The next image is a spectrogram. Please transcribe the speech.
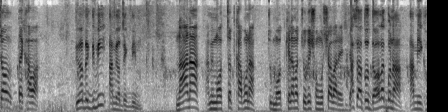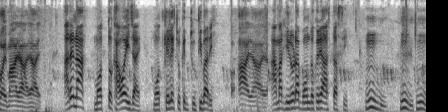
চল তাই খাওয়া। তুই অর্ধেক দিবি আমি অর্ধেক দিম। না না আমি মদ চদ খাব না। তুই মদ খেলে আমার চোখের সমস্যা বাড়ে। আচ্ছা তোর দেওয়া লাগবো না? আমি খাই মা আয় আয় আয়। আরে না মদ তো খাওয়াই যায়। মদ খেলে চোখের জুতি বাড়ে। আয় আয় আমার হিরোটা বন্ধ করে আসতে আসি হুম হুম হুম।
